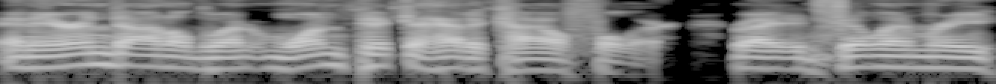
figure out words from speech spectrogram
And Aaron Donald went one pick ahead of Kyle Fuller right? And Phil Emery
